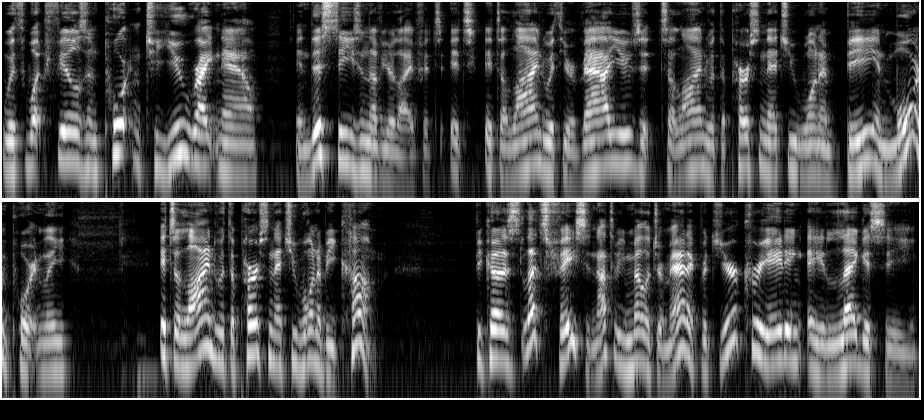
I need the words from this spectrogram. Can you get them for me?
with what feels important to you right now in this season of your life. It's it's it's aligned with your values, it's aligned with the person that you want to be, and more importantly, it's aligned with the person that you want to become. Because let's face it, not to be melodramatic, but you're creating a legacy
